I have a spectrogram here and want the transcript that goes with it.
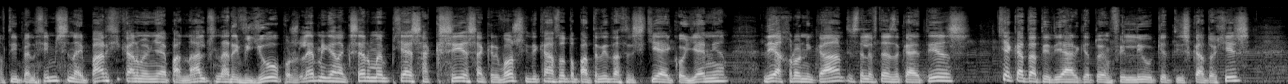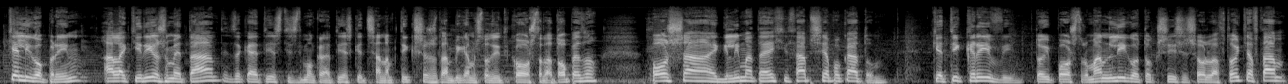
αυτή η υπενθύμηση να υπάρχει. Κάνουμε μια επανάληψη, ένα review, όπως λέμε, για να ξέρουμε ποιες αξίες ακριβώς, ειδικά αυτό το πατρίδα, θρησκεία, οικογένεια, διαχρονικά τις τελευταίες δεκαετίες και κατά τη διάρκεια του εμφυλίου και της κατοχής και λίγο πριν, αλλά κυρίως μετά τις δεκαετίες της δημοκρατίας και της αναπτύξεως, όταν πήγαμε στο δυτικό στρατόπεδο, πόσα εγκλήματα έχει θάψει από κάτω. Και τι κρύβει το υπόστρωμα. Αν λίγο το ξύσει όλο αυτό και αυτά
